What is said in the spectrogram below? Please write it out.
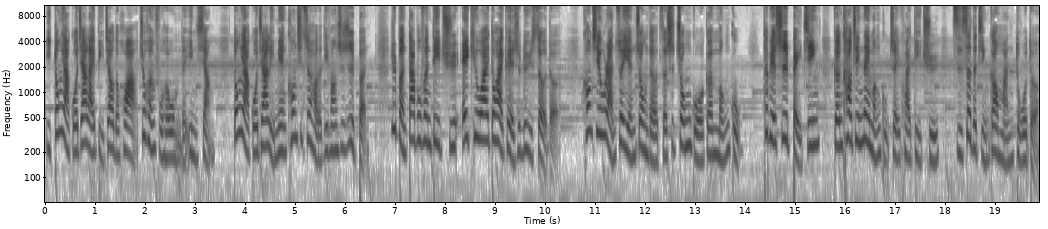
以东亚国家来比较的话，就很符合我们的印象。东亚国家里面空气最好的地方是日本，日本大部分地区 AQI 都还可以是绿色的。空气污染最严重的则是中国跟蒙古。特别是北京跟靠近内蒙古这一块地区，紫色的警告蛮多的。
